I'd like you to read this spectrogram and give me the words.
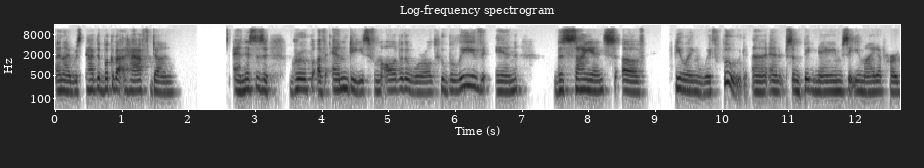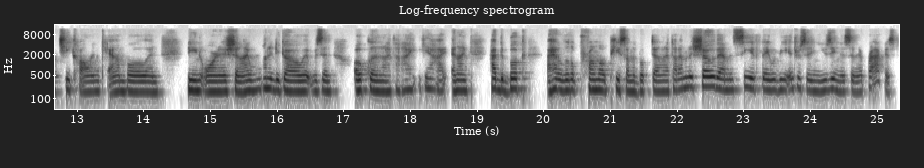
and I was had the book about half done. And this is a group of MDs from all over the world who believe in the science of healing with food. Uh, and some big names that you might have heard T. Colin Campbell and Dean Ornish. And I wanted to go. It was in Oakland. And I thought, I, yeah. And I had the book I had a little promo piece on the book done. And I thought I'm going to show them and see if they would be interested in using this in their practice.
